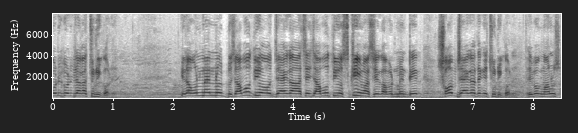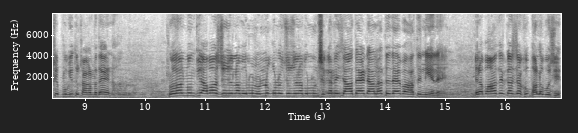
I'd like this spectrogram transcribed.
কোটি কোটি টাকা চুরি করে। এরা অন্যান্য যাবতীয় জায়গা আছে, যাবতীয় স্কিম আছে গভর্নমেন্টের সব জায়গা থেকে চুরি করে এবং মানুষকে প্রকৃত টাকাটা দেয় না। প্রধানমন্ত্রী আবাস যোজনা বলুন, অন্য কোনো যোজনা বলুন, সেখানে যা দেয় ডান হাতে দেয় বা হাতে নিয়ে নেয়। এরা বাঁ হাতের কাজটা খুব ভালো বোঝে।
